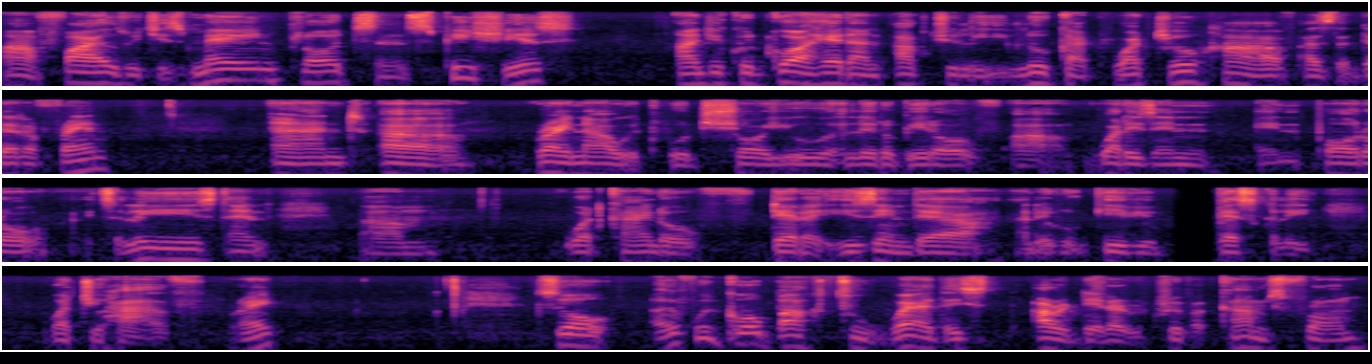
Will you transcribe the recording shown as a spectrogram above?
uh, files, which is main, plots, and species. And you could go ahead and actually look at what you have as the data frame and uh, right now it would show you a little bit of uh, what is in in portal it's a list and um, what kind of data is in there and it will give you basically what you have right so if we go back to where this R data retriever comes from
